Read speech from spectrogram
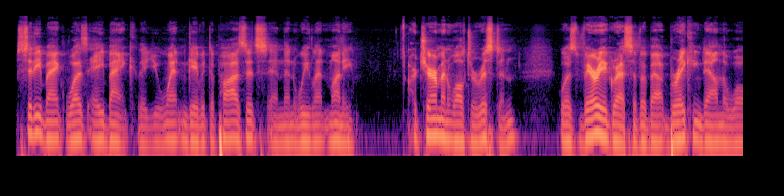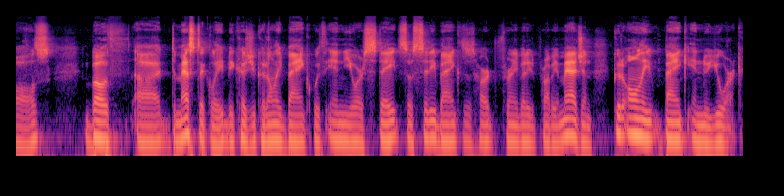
Citibank was a bank that you went and gave it deposits, and then we lent money. Our chairman, Walter Wriston, was very aggressive about breaking down the walls, both uh, domestically, because you could only bank within your state. So Citibank, this is hard for anybody to probably imagine, could only bank in New York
